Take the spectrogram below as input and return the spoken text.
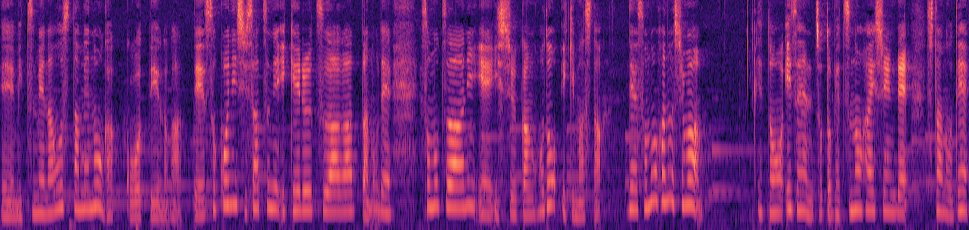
えー、見つめ直すための学校っていうのがあってそこに視察に行けるツアーがあったのでそのツアーに、え1週間ほど行きました。でその話はえっと、以前ちょっと別の配信でしたので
